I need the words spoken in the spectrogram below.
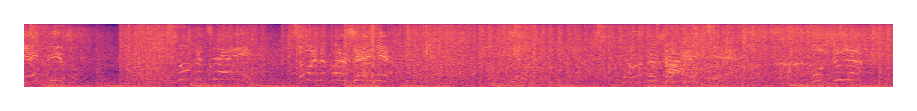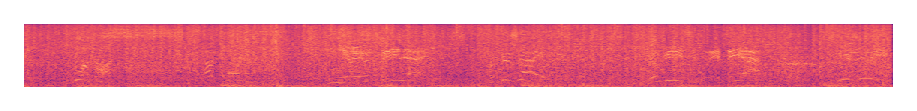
Я их вижу! Много целей! Давай на поражение! Дело! Я вас держите! Вот сюда! Вот он! Отходим! Меняю, стреляй! Побежаю! Я вижу! Это я! Вижу их!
